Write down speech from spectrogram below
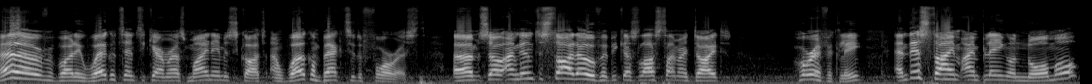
Hello everybody, welcome to Empty Cameras, my name is Scott and welcome back to the forest. Um, so I'm going to start over because last time I died horrifically. And this time I'm playing on normal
